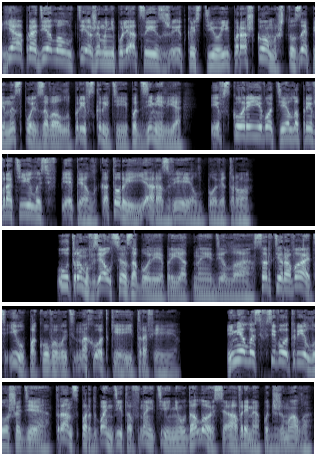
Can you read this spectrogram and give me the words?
Я проделал те же манипуляции с жидкостью и порошком, что Зеппин использовал при вскрытии подземелья, и вскоре его тело превратилось в пепел, который я развеял по ветру. Утром взялся за более приятные дела — сортировать и упаковывать находки и трофеи. Имелось всего три лошади, транспорт бандитов найти не удалось, а время поджимало.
